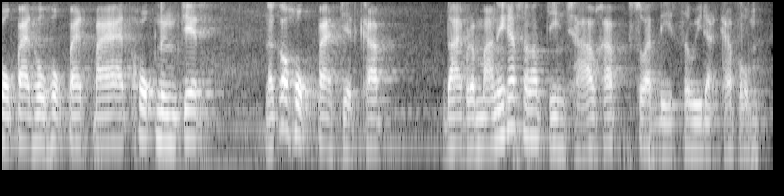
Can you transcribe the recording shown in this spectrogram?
หกแปดหกหกแปดแปดหกหนึ่งเจ็ดแล้วก็หกแปดเจ็ดครับ ได้ประมาณนี้ครับสำหรับจีนเช้าครับ สวัสดีสวีดัตครับผม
